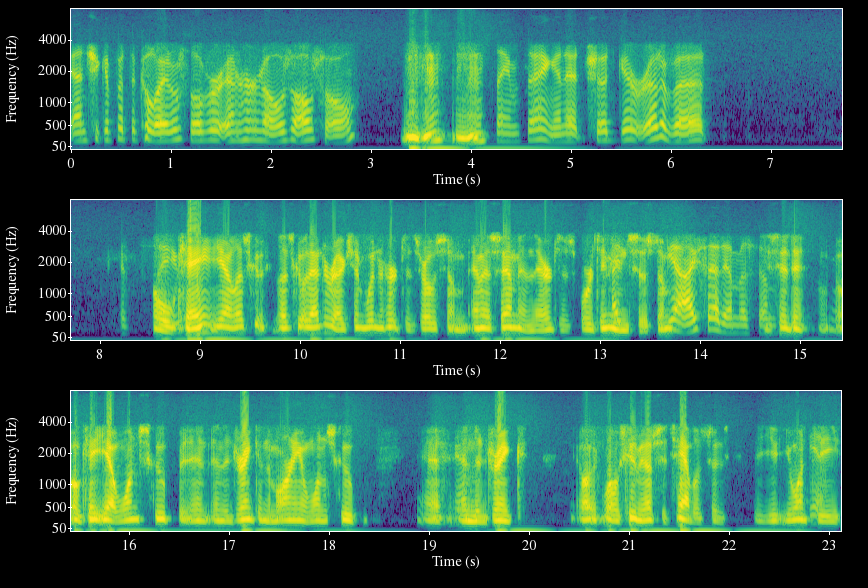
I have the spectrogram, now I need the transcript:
and she could put the colloidal silver in her nose also. Mm-hmm. Mm-hmm. Same thing, and it should get rid of it. Okay, yeah, let's go. Let's go that direction. Wouldn't hurt to throw some MSM in there to support the immune system. Yeah, I said MSM. You said. Okay, yeah, one scoop in, in the drink in the morning and one scoop uh, in the drink. Oh, well, excuse me, that's the tablets. So you, you want Yeah. the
